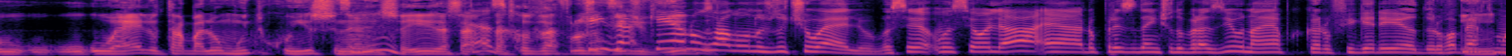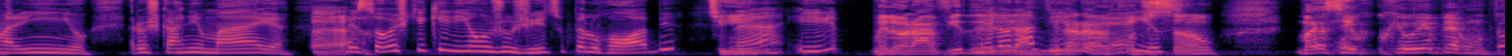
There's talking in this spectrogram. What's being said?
o, o, o Hélio trabalhou muito com isso, né? Sim. Isso aí, essa, É, essa coisa da Quem, filosofia de quem vida. eram os alunos do tio Hélio? Você, você olhar, era o presidente do Brasil na época, que era o Figueiredo, era o Roberto Sim. Marinho, era o Oscar Niemeyer. É. Pessoas que queriam jiu-jitsu pelo hobby, Sim. né? E Melhorar a vida, Melhorar né? a vida, melhorar a é condição. Mas assim, o que eu ia perguntar.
